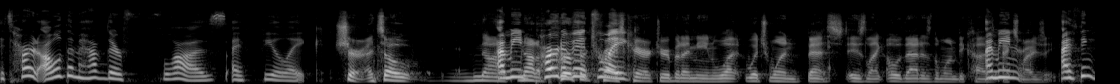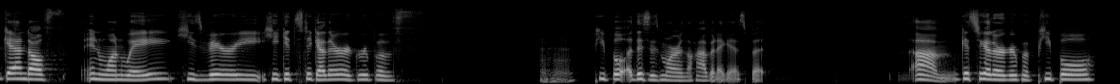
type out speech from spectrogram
it's hard. All of them have their flaws. I feel like. Sure, and so not I mean, not a part of perfect it's Christ like- character, but I mean, what which one best is like? Oh, that is the one because I mean, X Y Z. I think Gandalf, in one way, he's very. He gets together a group of Mhm. people. This is more in the Hobbit, I guess, but um, gets together a group of people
